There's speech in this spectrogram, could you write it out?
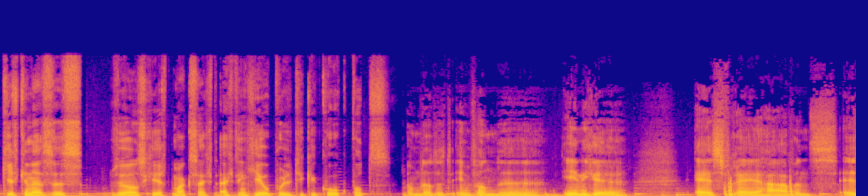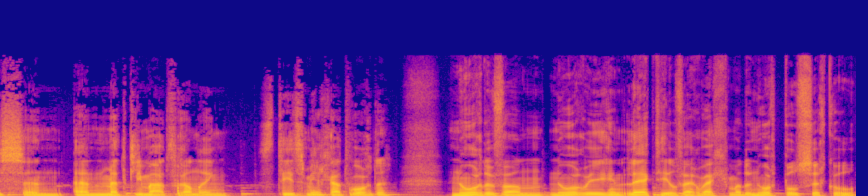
Kirkenes is, zoals Geert Max zegt, echt een geopolitieke kookpot. Omdat het een van de enige ijsvrije havens is en, en met klimaatverandering steeds meer gaat worden. Noorden van Noorwegen lijkt heel ver weg, maar de Noordpoolcirkel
